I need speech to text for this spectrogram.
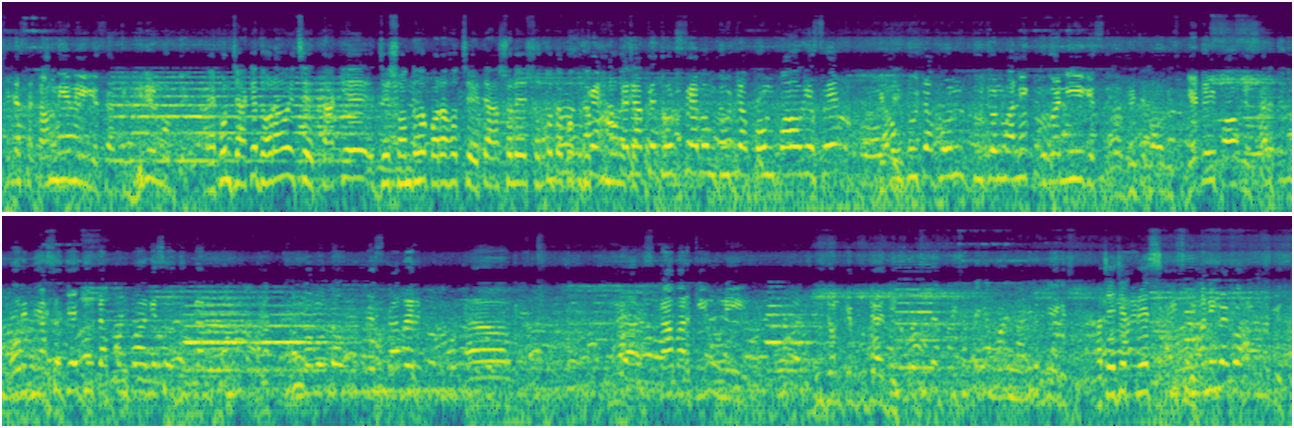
ঠিক আছে কান দিয়ে নিয়ে গেছে কি, ভিড়ের মধ্যে। এখন যাকে ধরা হয়েছে তাকে যে সন্দেহ করা হচ্ছে এটা আসলে সত্যতা কতটুকু হাতে হাতে ধরছে এবং দুইটা ফোন পাওয়া গেছে এবং দুইটা ফোন দুজন মালিক ওকে নিয়ে গেছে। গেটেই পাওয়া গেছে। ওর কাছে যে দুইটা ফোন পাওয়া গেছে ওই দুইটা ফোন সম্ভবত প্রেস ক্লাবের স্টাফ আর কি উনি দুজনকে বুঝাই দিচ্ছে আচ্ছা এই যে প্রেস কিছু ব্যাগও হারানো গেছে।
